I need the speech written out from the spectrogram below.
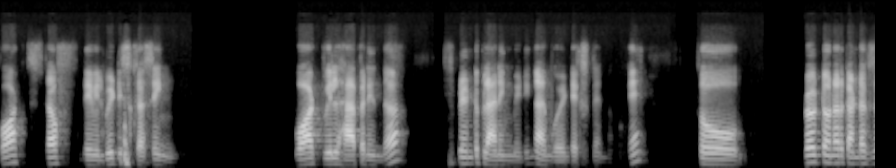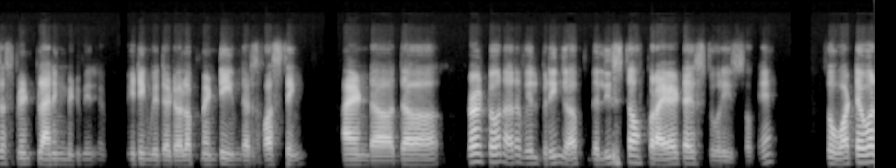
What stuff they will be discussing? What will happen in the sprint planning meeting? I'm going to explain. Okay, so product owner conducts the sprint planning meeting with the development team. That's the first thing, and uh, the product owner will bring up the list of prioritized stories. Okay, so whatever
